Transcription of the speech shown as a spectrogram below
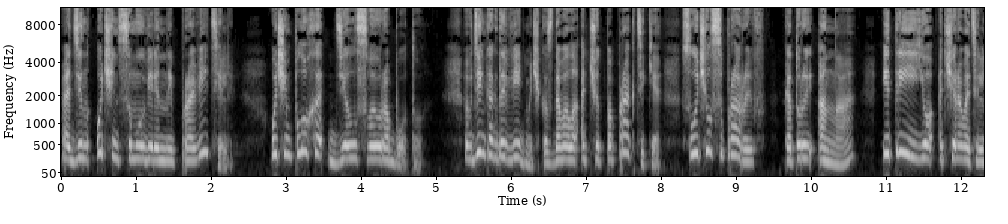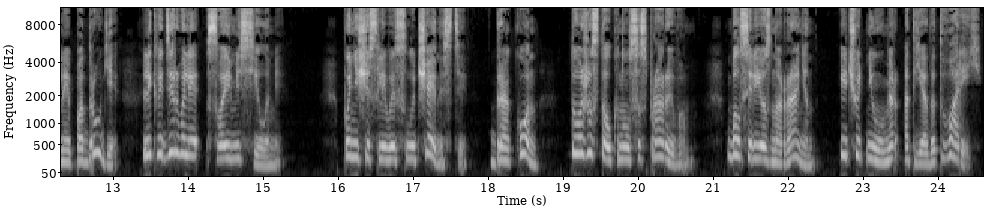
Один очень самоуверенный правитель очень плохо делал свою работу. В день, когда ведьмочка сдавала отчет по практике, случился прорыв, который она и три ее очаровательные подруги ликвидировали своими силами. По несчастливой случайности дракон тоже столкнулся с прорывом, был серьезно ранен и чуть не умер от яда тварей.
